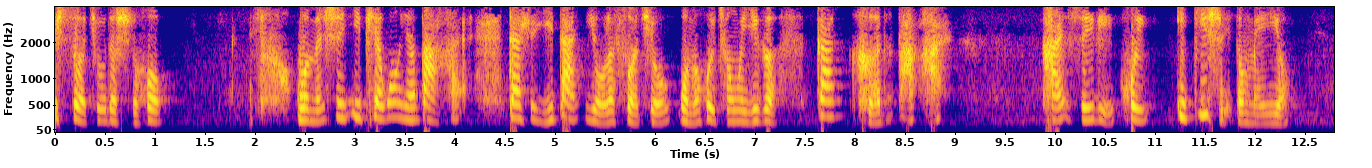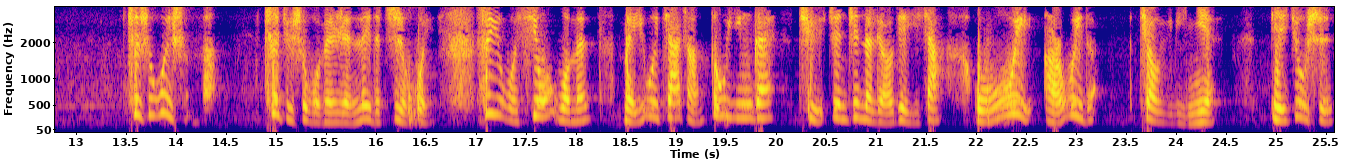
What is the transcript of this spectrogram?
所求的时候，我们是一片汪洋大海。但是，一旦有了所求，我们会成为一个干涸的大海，海水里会一滴水都没有。这是为什么？这就是我们人类的智慧，所以我希望我们每一位家长都应该去认真的了解一下无为而为的教育理念，也就是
